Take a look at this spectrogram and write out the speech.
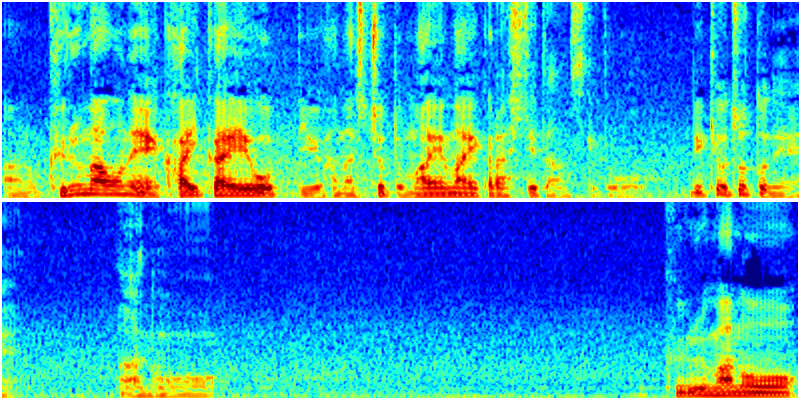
あの車をね買い替えようっていう話ちょっと前々からしてたんですけどで今日ちょっとねあの車の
